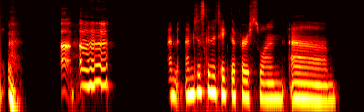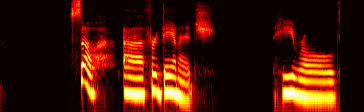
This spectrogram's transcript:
damage. uh, uh, I'm I'm just gonna take the first one. Um, so uh, for damage, he rolled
